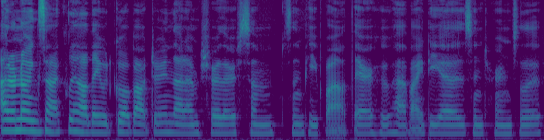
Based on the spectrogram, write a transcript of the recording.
I don't know exactly how they would go about doing that. I'm sure there's some some people out there who have ideas in terms of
